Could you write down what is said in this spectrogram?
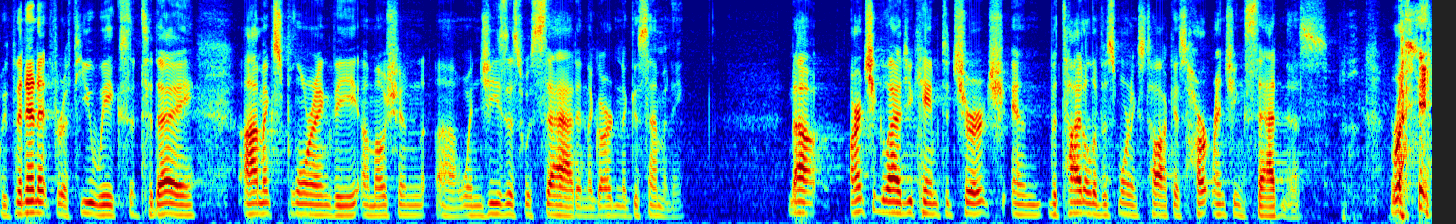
We've been in it for a few weeks, and today I'm exploring the emotion uh, when Jesus was sad in the Garden of Gethsemane. Now, aren't you glad you came to church? And the title of this morning's talk is Heart Wrenching Sadness. right?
